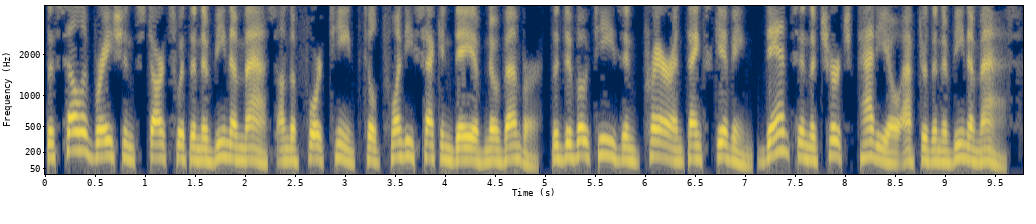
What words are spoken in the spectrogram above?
The celebration starts with the Novena Mass on the 14th till 22nd day of November. The devotees in prayer and thanksgiving dance in the church patio after the Novena Mass.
